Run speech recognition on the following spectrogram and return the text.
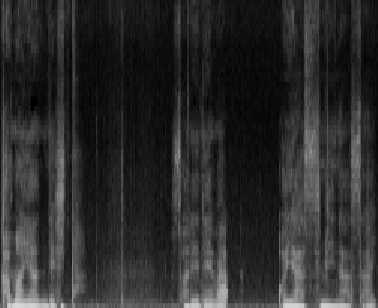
かまやんでした。それではおやすみなさい。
